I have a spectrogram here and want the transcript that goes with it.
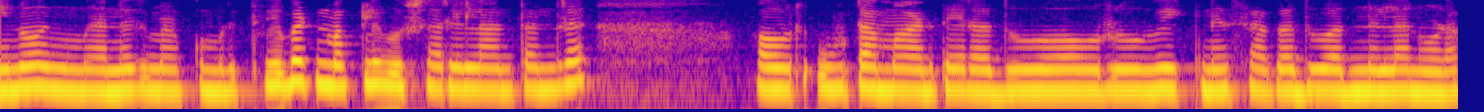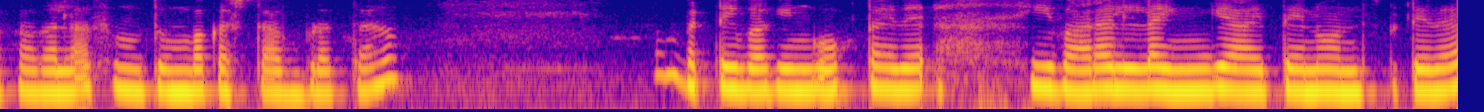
ಏನೋ ಹಿಂಗೆ ಮ್ಯಾನೇಜ್ ಮಾಡ್ಕೊಂಬಿಡ್ತೀವಿ ಬಟ್ ಮಕ್ಳಿಗೆ ಹುಷಾರಿಲ್ಲ ಅಂತಂದರೆ ಅವ್ರು ಊಟ ಮಾಡದೇ ಇರೋದು, ಅವರು ವೀಕ್ನೆಸ್ ಆಗೋದು ಅದನ್ನೆಲ್ಲ ನೋಡೋಕ್ಕಾಗಲ್ಲ. ಸುಮ್ ತುಂಬ ಕಷ್ಟ ಆಗ್ಬಿಡುತ್ತೆ. ಬಟ್ ಇವಾಗ ಹಿಂಗೆ ಹೋಗ್ತಾ ಇದೆ. ಈ ವಾರ ಎಲ್ಲ ಹಿಂಗೆ ಆಯ್ತೇನೋ ಅನಿಸ್ಬಿಟ್ಟಿದೆ.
